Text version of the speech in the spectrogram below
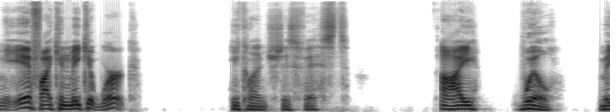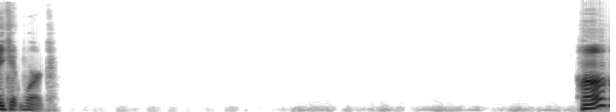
If I can make it work. He clenched his fist. I will make it work. Huh?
